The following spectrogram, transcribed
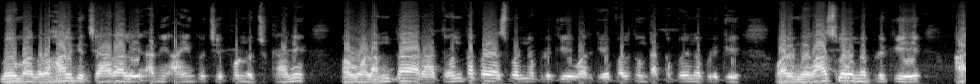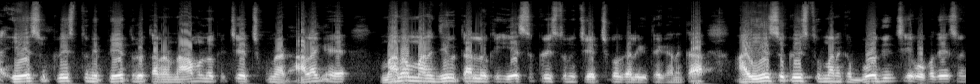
మేము మా గృహాలకి చేరాలి అని ఆయనతో చెప్పుండొచ్చు. కానీ వాళ్ళంతా రాత్రంతా ప్రయాసపడినప్పటికీ వారికి ఏ ఫలితం దక్కపోయినప్పటికీ వారు నిరాశలో ఉన్నప్పటికీ ఆ యేసుక్రీస్తుని పేతురు తన నామంలోకి చేర్చుకున్నాడు. అలాగే మనం మన జీవితాల్లోకి యేసుక్రీస్తుని చేర్చుకోగలిగితే గనక ఆ యేసుక్రీస్తు మనకు బోధించి ఉపదేశం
